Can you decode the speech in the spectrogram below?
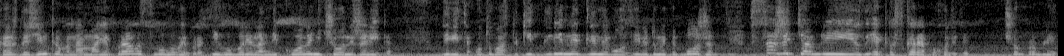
Кожна жінка вона має право свого вибору. І говорила, ніколи нічого не жалійте. Дивіться, от у вас такий длінний, длінний волос, і ви думаєте, боже, все життя мрію, як з каре походити. В чому проблема?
